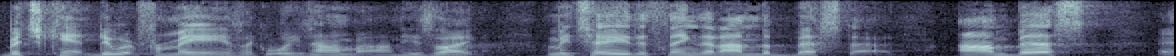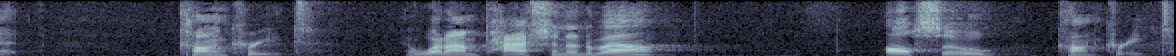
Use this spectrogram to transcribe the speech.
but you can't do it for me. He's like, what are you talking about? And he's like, let me tell you the thing that I'm the best at. I'm best at concrete. And what I'm passionate about, also concrete.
